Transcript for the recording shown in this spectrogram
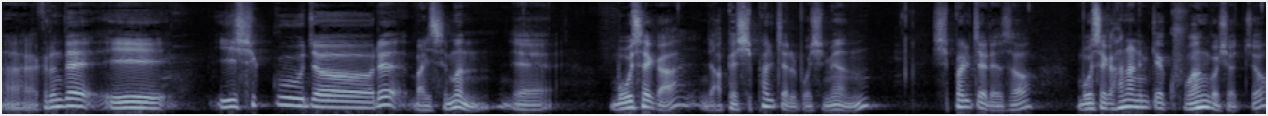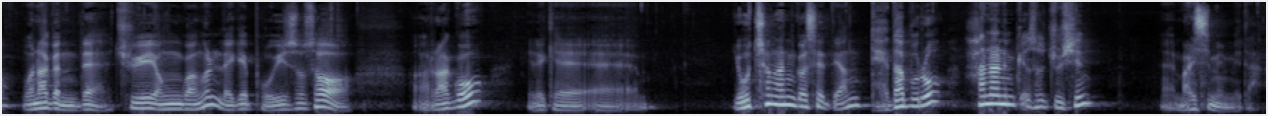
아, 그런데 이 이 19절의 말씀은 예, 모세가 앞에 18절을 보시면 18절에서 모세가 하나님께 구한 것이었죠. 원하건대 주의 영광을 내게 보이소서라고 이렇게 요청한 것에 대한 대답으로 하나님께서 주신 말씀입니다.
